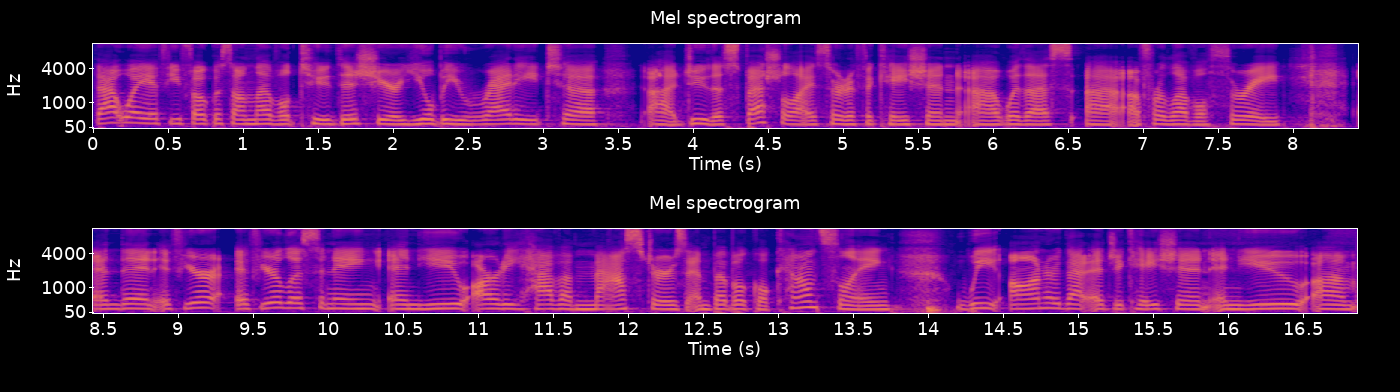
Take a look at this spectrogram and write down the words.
That way, if you focus on level two this year, you'll be ready to uh, do the specialized certification uh, with us uh, for level three. And then if you're if you're listening and you already have a master's in biblical counseling, we honor that education, and you um,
